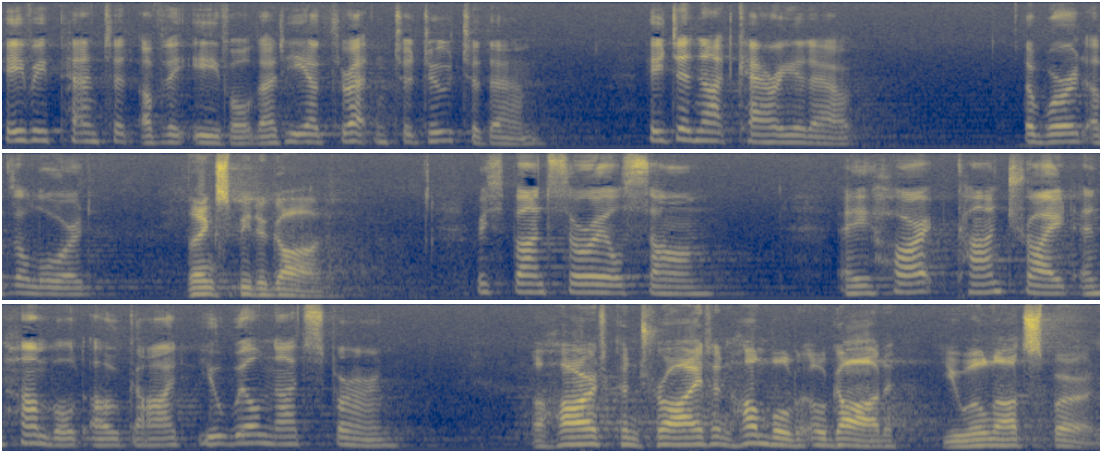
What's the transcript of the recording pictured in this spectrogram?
he repented of the evil that he had threatened to do to them. He did not carry it out. The word of the Lord. Thanks be to God. Responsorial Psalm. A heart contrite and humbled, O God, you will not spurn. A heart contrite and humbled, O God, you will not spurn.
